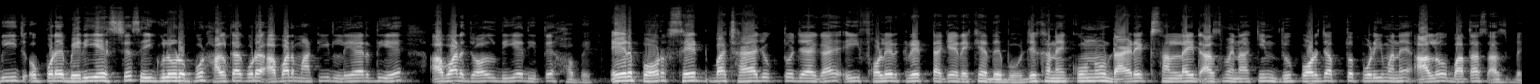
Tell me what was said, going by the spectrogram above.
বীজ ওপরে বেরিয়ে এসছে, সেইগুলোর ওপর হালকা করে আবার মাটির লেয়ার দিয়ে আবার জল দিয়ে দিতে হবে। এরপর সেট বা ছায়াযুক্ত জায়গায় এই ফলের ক্রেটটাকে রেখে দেব, যেখানে কোনো ডাইরেক্ট সানলাইট আসবে না, কিন্তু পর্যাপ্ত পরিমাণে আলো বাতাস আসবে।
